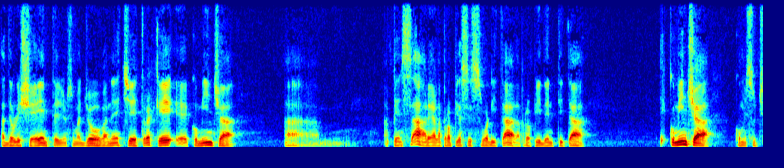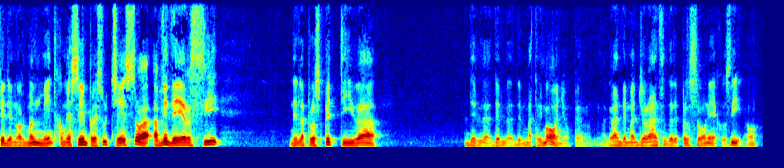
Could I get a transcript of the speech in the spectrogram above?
adolescente, insomma giovane, eccetera, che eh, comincia a a pensare alla propria sessualità, alla propria identità e comincia, come succede normalmente, come è sempre successo, a, a vedersi nella prospettiva del, del, del, matrimonio. Per la grande maggioranza delle persone è così, no?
